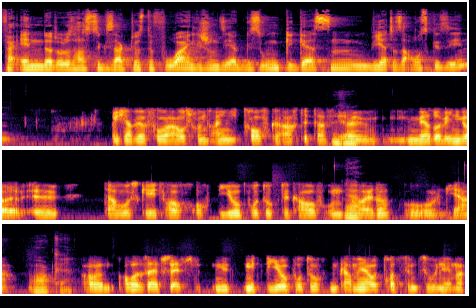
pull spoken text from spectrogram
verändert? Oder hast du gesagt, du hast davor eigentlich schon sehr gesund gegessen? Wie hat das ausgesehen? Ich habe ja vorher auch schon eigentlich drauf geachtet, dass mhm. ich mehr oder weniger äh, da, wo es geht, auch, auch Bioprodukte kaufe und ja. so weiter. Und ja. Okay. Aber, aber selbst, selbst mit, mit Bioprodukten kann man ja auch trotzdem zunehmen,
